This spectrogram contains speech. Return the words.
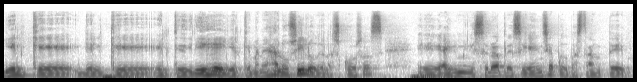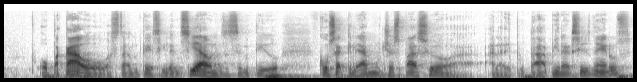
y el que, y el, que, el que dirige y el que maneja los hilos de las cosas eh, hay un ministerio de la presidencia pues bastante opacado, bastante silenciado en ese sentido, cosa que le da mucho espacio a, la diputada Pilar Cisneros,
